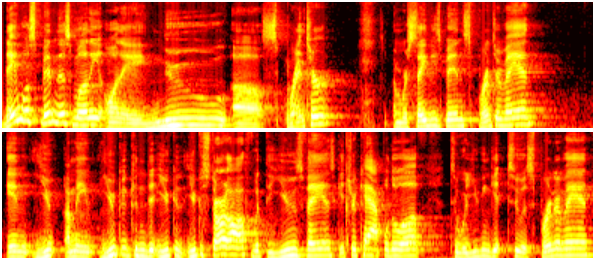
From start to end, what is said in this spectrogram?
They will spend this money on a new uh, Sprinter, a Mercedes-Benz Sprinter van. And you, I mean, you could you could you could start off with the used vans, get your capital up to where you can get to a Sprinter van,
